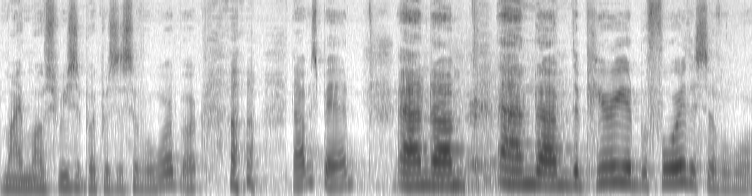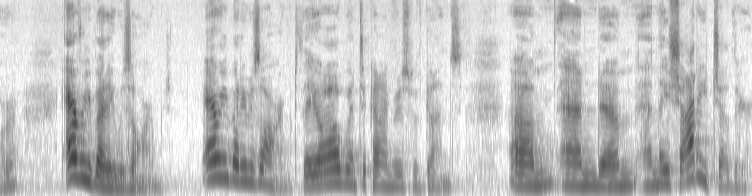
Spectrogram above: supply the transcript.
my most recent book was a Civil War book. that was bad. And, um, and um, the period before the Civil War, everybody was armed. Everybody was armed. They all went to Congress with guns. Um, and, um, and they shot each other.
